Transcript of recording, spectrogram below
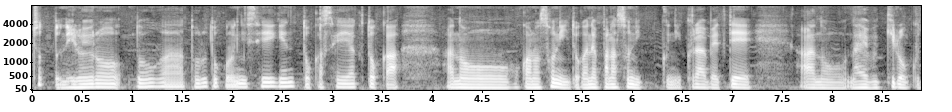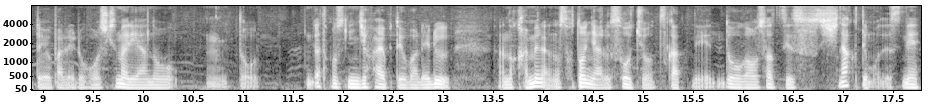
ちょっとね、いろいろ動画撮るところに制限とか制約とか、あの、他のソニーとかね、パナソニックに比べて、あの、内部記録と呼ばれる方式、つまり、あの、うんと、アトモス Ninja 5と呼ばれる、あのカメラの外にある装置を使って動画を撮影しなくてもですね、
